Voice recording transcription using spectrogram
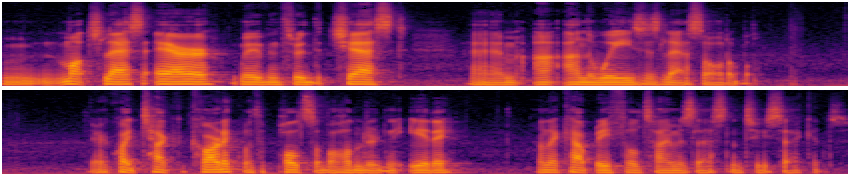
much less air moving through the chest, um, and the wheeze is less audible. They're quite tachycardic with a pulse of 180, and their cap refill time is less than two seconds.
